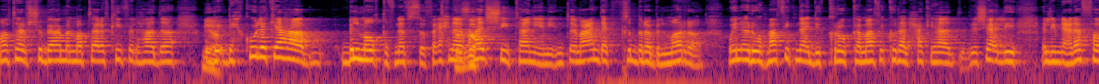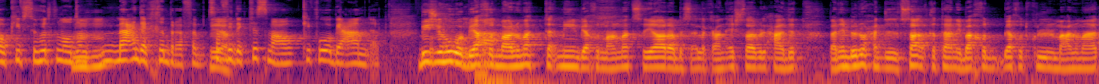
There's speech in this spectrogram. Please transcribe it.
ما بتعرف شو بيعمل ما بتعرف كيف هذا Yeah. وبيحكوا لك إياها بالموقف نفسه. فإحنا. هذا الشيء الثاني يعني أنت ما عندك خبرة بالمرة. وين أروح؟ ما في تنادي كروكا ما في كل هالحكي. هذا الأشياء اللي اللي بنعرفها وكيف سهولة الموضوع. ما عندك خبرة. فبتصير Yeah. بدك تسمعه كيف هو بيعاملك. بيجي هو بياخذ آه. معلومات تأمين بياخذ معلومات سيارة بيسألك عن إيش صار بالحادث. بعدين بيروح عند السائق الثاني باخذ بياخذ كل المعلومات.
